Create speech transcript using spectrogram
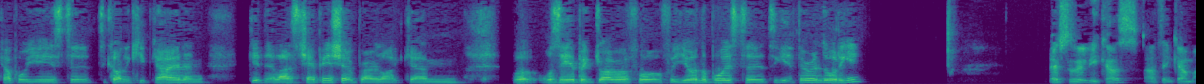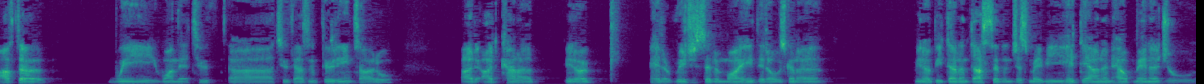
couple of years to, to kind of keep going and get their last championship, bro. Like, um, was he a big driver for, for you and the boys to, to get through and do it again? Absolutely, cuz I think um, after we won that two, uh, 2013 title, I'd, I'd kind of you know had it registered in my head that I was going to, you know, be done and dusted and just maybe head down and help manage or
